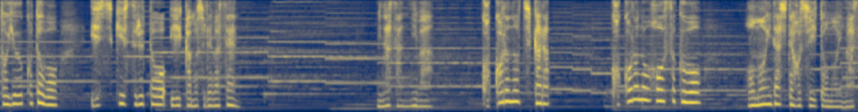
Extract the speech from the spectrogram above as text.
ということを意識するといいかもしれません。皆さんには心の力心の法則を思い出してほしいと思います。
